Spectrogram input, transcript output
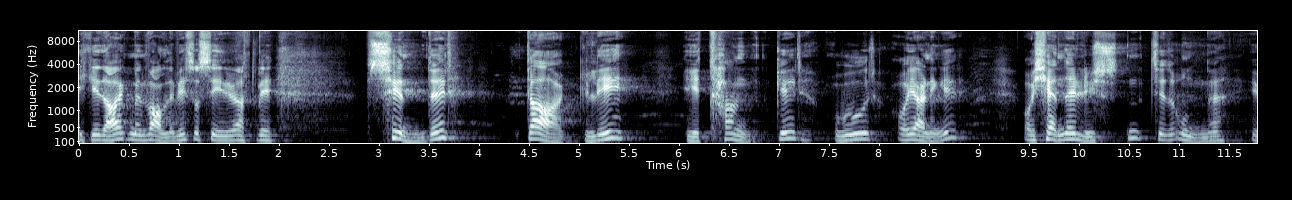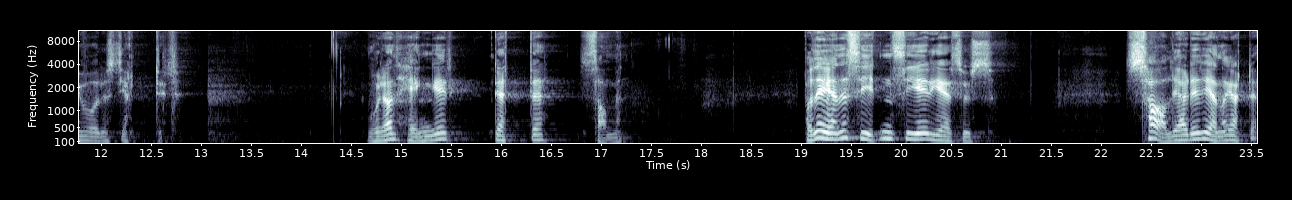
ikke i dag, men vanligvis så sier vi at vi synder daglig i tanker, ord og gjerninger, og kjenner lysten til det onde i våre hjerter. Hvordan henger dette sammen? På den ene siden sier Jesus, 'Salig er det rene av hjerte'.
